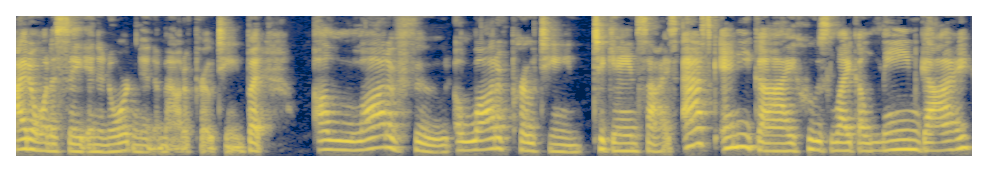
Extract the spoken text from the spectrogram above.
I don't want to say an inordinate amount of protein, but a lot of food, a lot of protein to gain size. Ask any guy who's like a lean guy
